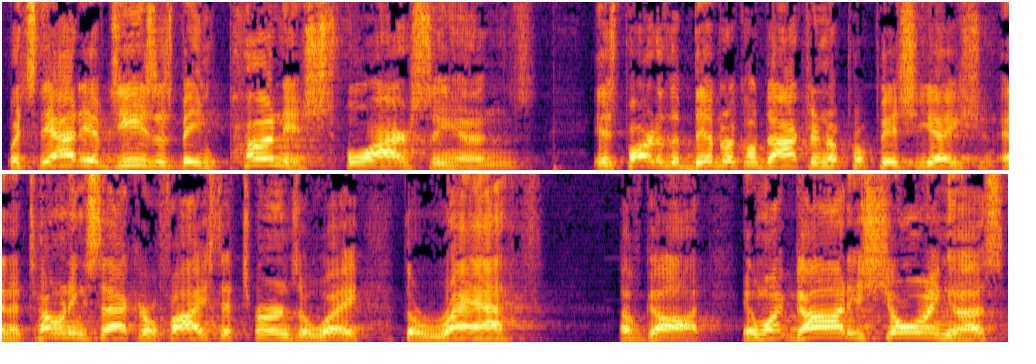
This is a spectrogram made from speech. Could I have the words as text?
which the idea of Jesus being punished for our sins is part of the biblical doctrine of propitiation, an atoning sacrifice that turns away the wrath of God. And what God is showing us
